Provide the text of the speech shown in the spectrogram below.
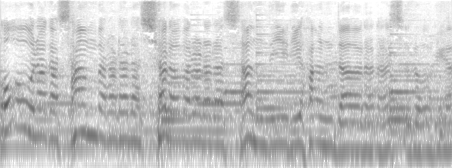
オーラがサンバラララシャラバラララサンディリハンダララスロリア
